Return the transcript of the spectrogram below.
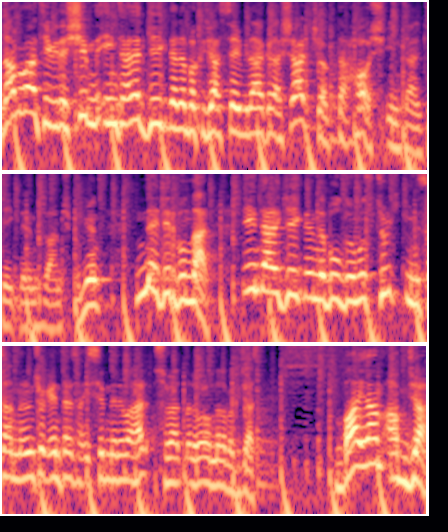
Number One TV'de şimdi internet geyiklerine bakacağız sevgili arkadaşlar. Çok da hoş internet geyiklerimiz varmış bugün. Nedir bunlar? İnternet geyiklerinde bulduğumuz Türk insanların çok enteresan isimleri var, soyadları var onlara bakacağız. Bayram amca,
